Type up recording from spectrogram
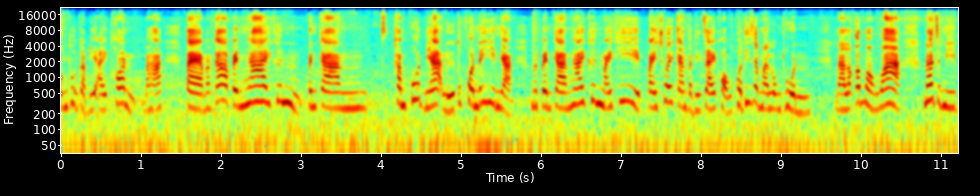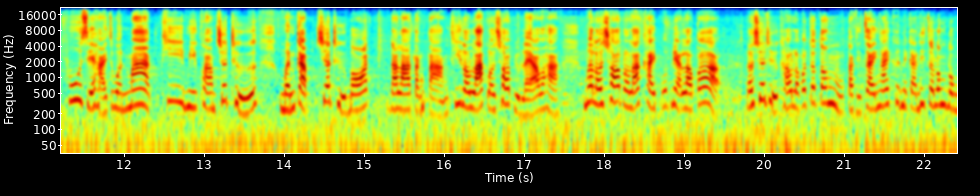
ลงทุนกับดีไอคอนนะคะแต่มันก็เป็นง่ายขึ้นเป็นการคำพูดเนี้ยหรือทุกคนได้ยินเนี่ยมันเป็นการง่ายขึ้นไหมที่ไปช่วยการตัดสินใจของคนที่จะมาลงทุนนะแล้วก็มองว่าน่าจะมีผู้เสียหายจำนวนมากที่มีความเชื่อถือเหมือนกับเชื่อถือบอสดาราต่างๆ ที่เรารักเราชอบอยู่แล้วอะค่ะเมื่อเราชอบเรารักใครปุ๊บเนี่ยเราก็ แล้วเชื่อถือเขาเราก็จะต้องตัดสินใจง่ายขึ้นในการที่จะลงลง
